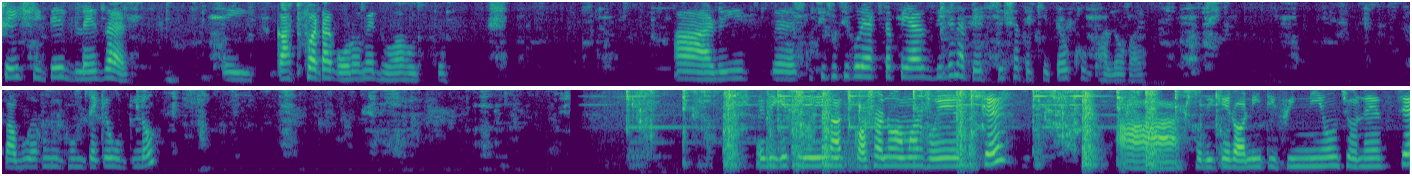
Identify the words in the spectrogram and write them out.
সেই শীতের ব্লেজার, এই কাঠফাটা গরমে ধোয়া হচ্ছে। আর এই কুচি কুচি করে একটা পেঁয়াজ দিলে না পেস্টের সাথে খেতেও খুব ভালো হয়। বাবু এখন ঘুম থেকে উঠল। এদিকে চিংড়ি মাছ কষানো আমার হয়ে এসছে। আর ওদিকে রনি টিফিন নিয়েও চলে এসছে।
